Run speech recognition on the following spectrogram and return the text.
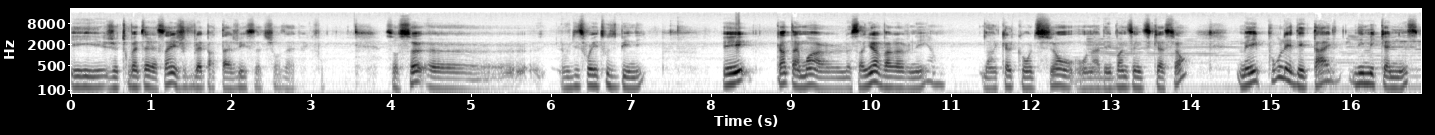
et je trouve intéressant et je voulais partager cette chose avec vous. Sur ce, euh, je vous dis soyez tous bénis. Et quant à moi, euh, le Seigneur va revenir. Dans quelles conditions, on a des bonnes indications. Mais pour les détails, les mécanismes,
